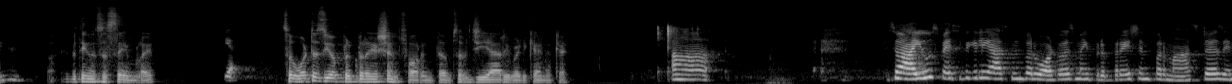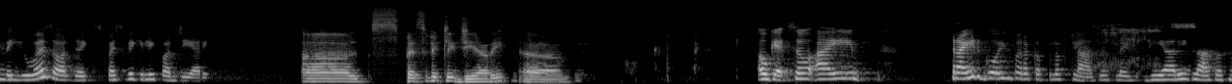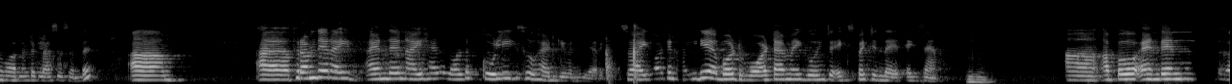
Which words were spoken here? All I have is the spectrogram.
everything was same right Yeah. So what is your preparation for in terms of G R E പഠിക്കാനൊക്കെ so are you specifically asking for what was my preparation for masters in the US or like specifically for GRE? Specifically G R E Okay, so I tried going for a couple of classes, like GRE classes, no പറഞ്ഞിട്ട് classes ഉണ്ട്. Um, uh, from there, I and then I had a lot of colleagues who had given GRE, so I got an idea about what am I going to expect in the exam. Uh, അപ്പോ and then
